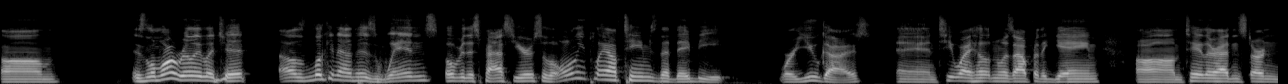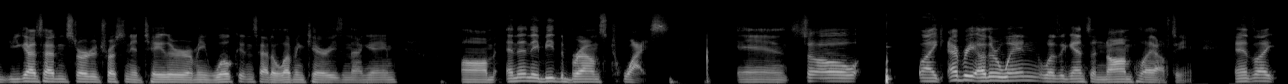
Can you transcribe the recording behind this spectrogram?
Um, is Lamar really legit? I was looking at his wins over this past year. So the only playoff teams that they beat were you guys, and T.Y. Hilton was out for the game. Um, Taylor hadn't started. You guys hadn't started trusting in Taylor. I mean, Wilkins had 11 carries in that game. Um, and then they beat the Browns twice. And so, like every other win was against a non-playoff team. And it's like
